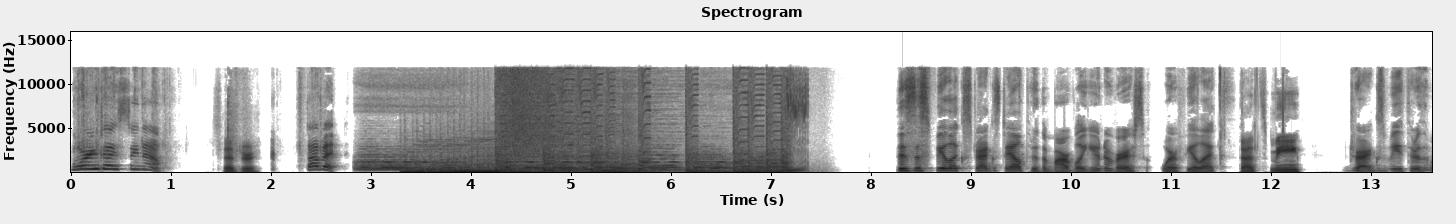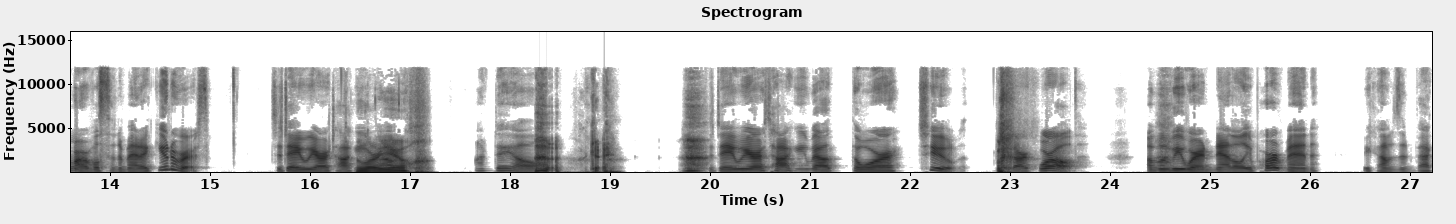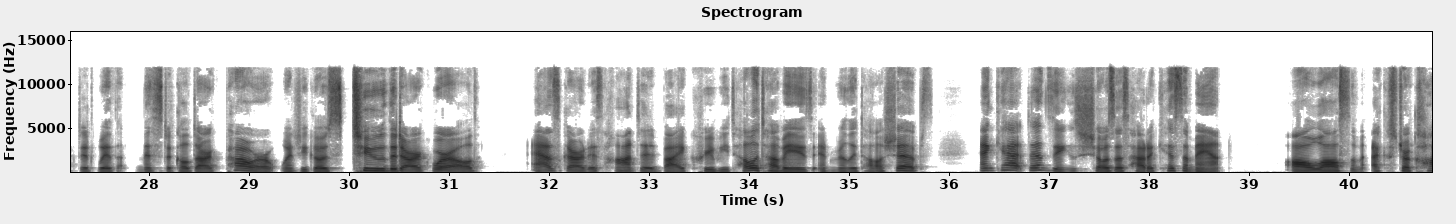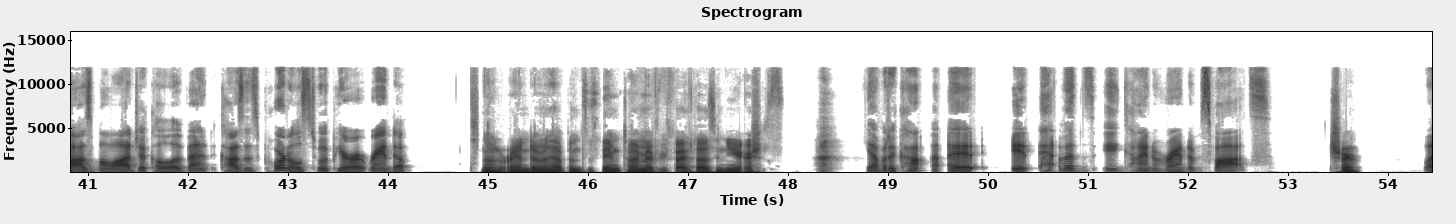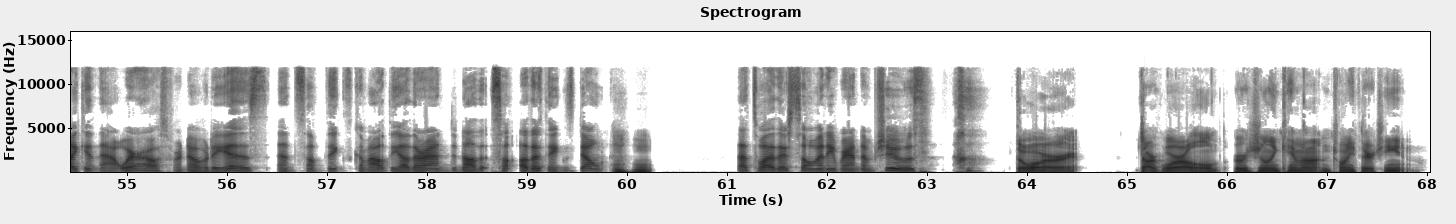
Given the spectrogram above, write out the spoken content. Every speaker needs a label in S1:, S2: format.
S1: Who are you texting now?
S2: Cedric.
S1: Stop it. This is Felix Drags Dale through the Marvel Universe, where Felix
S2: That's me.
S1: drags me through the Marvel Cinematic Universe. Today we are talking
S2: Who are you?
S1: I'm Dale.
S2: okay.
S1: Today we are talking about Thor 2, The Dark World, a movie where Natalie Portman becomes infected with mystical dark power when she goes to the dark world. Asgard is haunted by creepy Teletubbies in really tall ships, and Kat Dennings shows us how to kiss a man. All while some extra cosmological event causes portals to appear at random.
S2: It's not at random. It happens the same time every 5,000 years.
S1: Yeah, but it uh, it it happens in kind of random spots.
S2: Sure.
S1: Like in that warehouse where nobody is, and some things come out the other end, and other some other things don't.
S2: hmm
S1: That's why there's so many random shoes.
S2: Thor Dark World originally came out in 2013.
